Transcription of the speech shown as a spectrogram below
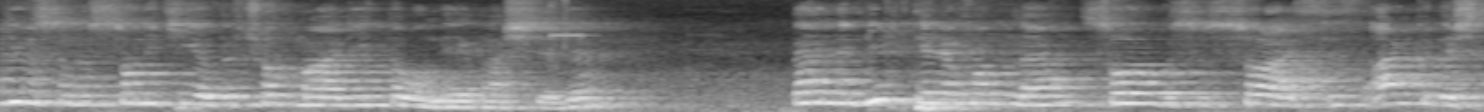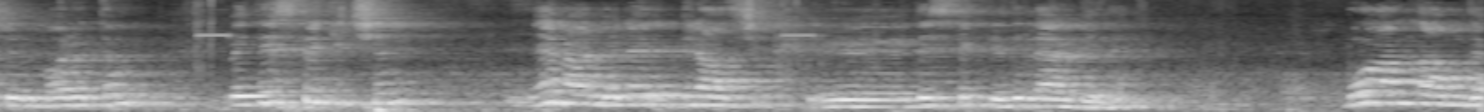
biliyorsunuz son iki yıldır çok maliyetli olmaya başladı. Ben de bir telefonla sorgusuz, sualsiz arkadaşlarımı aradım ve destek için hemen böyle birazcık e, desteklediler beni. Bu anlamda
